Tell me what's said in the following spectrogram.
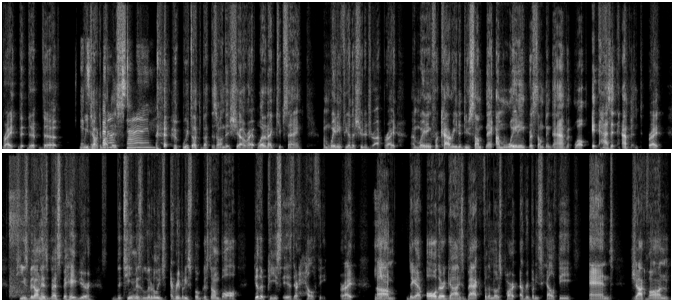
right? The the, the we talked about about this. time. we talked about this on this show, right? What did I keep saying? I'm waiting for the other shoe to drop, right? I'm waiting for Kyrie to do something. I'm waiting for something to happen. Well, it hasn't happened, right? He's been on his best behavior. The team is literally just, everybody's focused on ball. The other piece is they're healthy, right? Yeah. Um, they have all their guys back for the most part. Everybody's healthy. And Jacque Vaughn,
